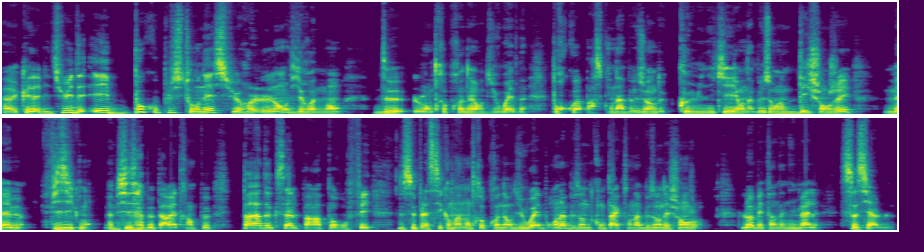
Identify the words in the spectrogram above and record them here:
euh, que d'habitude et beaucoup plus tourné sur l'environnement de l'entrepreneur du web. Pourquoi? Parce qu'on a besoin de communiquer, on a besoin d'échanger, même physiquement. Même si ça peut paraître un peu paradoxal par rapport au fait de se placer comme un entrepreneur du web, on a besoin de contact, on a besoin d'échange. L'homme est un animal sociable.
